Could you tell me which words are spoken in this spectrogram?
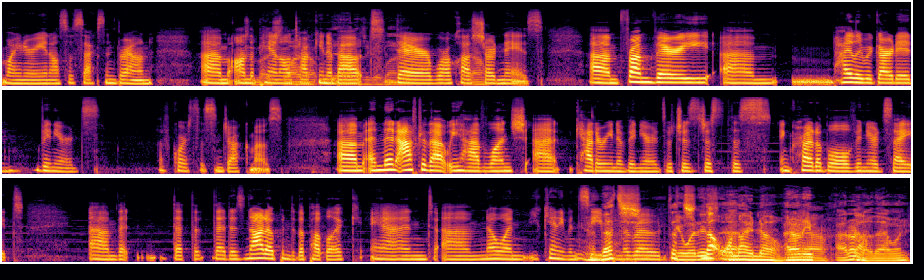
Winery and also Saxon Brown um, on the panel talking Yeah, about that's a good lineup. their world class Chardonnays um, from very um, highly regarded vineyards. Of course, the San Giacomo's. Um, and then after that, we have lunch at Katarina Vineyards, which is just this incredible vineyard site um, that that that that is not open to the public, and um, no one you can't even see from the road. that's what is not that? one I know. I don't even. I don't No. know that one.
